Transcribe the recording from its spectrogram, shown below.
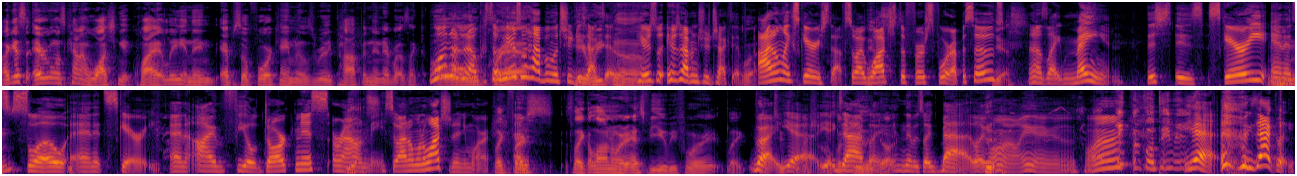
I guess everyone's kind of watching it quietly, and then episode four came and it was really popping, and everybody's like, Well, no, no, "Oh, no. So here's what happened with True Here Detective. come." Here's what here's what happened with True Detective. What? I don't like scary stuff, so I watched the first four episodes, Yes. and I was like, man, this is scary and Mm-hmm. it's slow and it's scary, and I feel darkness around Yes. me, so I don't want to watch it anymore. like And- first, it's like a Law and Order SVU before it like right? Yeah, was, like, exactly. really and it was like bad, like oh, yeah, what? This on TV. Yeah, exactly.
